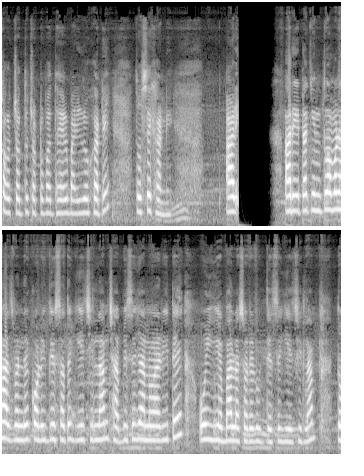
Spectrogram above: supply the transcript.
শরৎচন্দ্র চট্টোপাধ্যায়ের বাড়ির ওখানে, তো সেখানে। আর আর এটা কিন্তু আমার হাজব্যান্ডের কলিগদের সাথে গিয়েছিলাম ছাব্বিশে জানুয়ারিতে, ওই বালাসরের উদ্দেশ্যে গিয়েছিলাম। তো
